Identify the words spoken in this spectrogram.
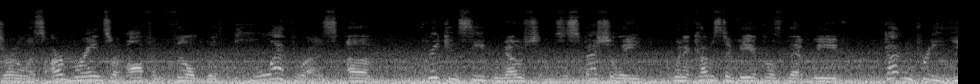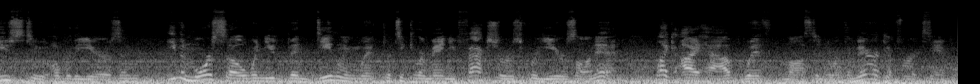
Journalists, our brains are often filled with plethoras of preconceived notions, especially when it comes to vehicles that we've gotten pretty used to over the years, and even more so when you've been dealing with particular manufacturers for years on end, like I have with Mazda North America, for example.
